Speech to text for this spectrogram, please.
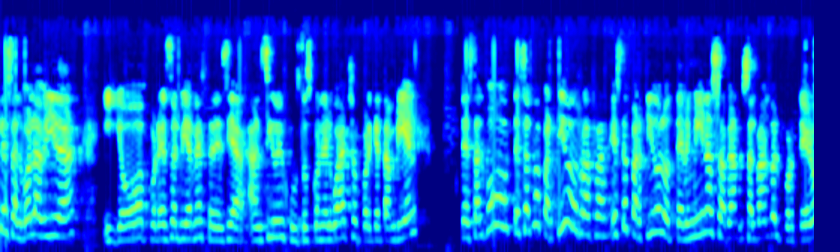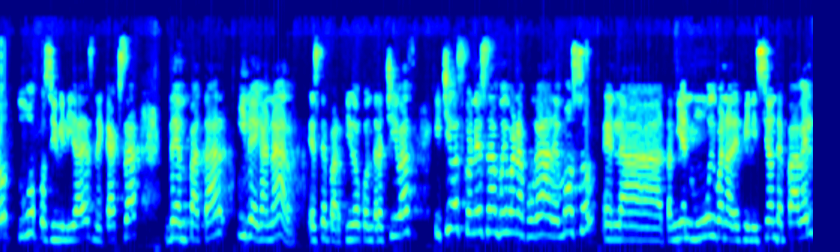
le salvó la vida y yo por eso el viernes te decía, han sido injustos con el guacho, porque también te salvó, te salva partidos, Rafa. Este partido lo termina salvando el portero, tuvo posibilidades Necaxa de empatar y de ganar este partido contra Chivas. Y Chivas con esa muy buena jugada de Mozo, en la también muy buena definición de Pavel.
